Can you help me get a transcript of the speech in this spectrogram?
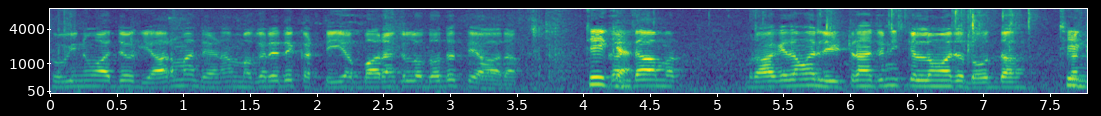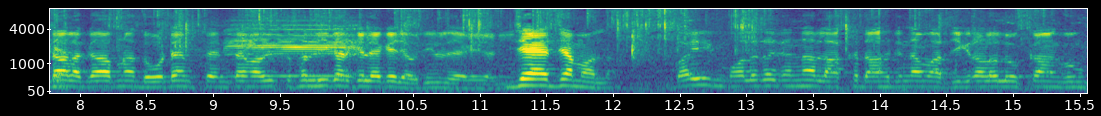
ਸੂਈ ਨੂੰ ਅੱਜ 11ਵਾਂ ਦੇਣਾ ਮਗਰ ਇਹਦੇ ਕੱਟੀ ਆ 12 ਕਿਲੋ ਦੁੱਧ ਤਿਆਰ ਆ। ਠੀਕ ਹੈ ਕੰਡਾ ਮਰ- ਕੇ ਦਵਾਂ ਲੀਟਰਾਂ ਚ ਨਹੀਂ ਕਿਲੋਆਂ ਚ ਦੁੱਧ ਆ। ਕੰਡਾ ਲੱਗਾ ਆਪਣਾ ਦੋ ਟਾਈਮ ਤਿੰਨ ਟਾਈਮ ਆਪਦੀ ਤਸੱਲੀ ਕਰਕੇ ਲੈ ਕੇ ਜਾਓ ਜਿਹਨੂੰ ਲੈ ਕੇ ਜਾਣੀ ਆ। ਜਾਇਜ਼ ਜਿਹਾ ਮੁੱਲ। ਬਾਈ, ਮੁੱਲ ਦਾ ਜਿੰਨਾ ਲੱਖ 10 ਜਿੰਨਾ ਮਰਜ਼ੀ ਕਰਾ ਲਓ ਲੋਕਾਂ ਵਾਂਗੂ।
